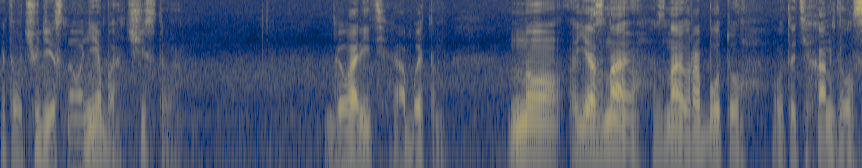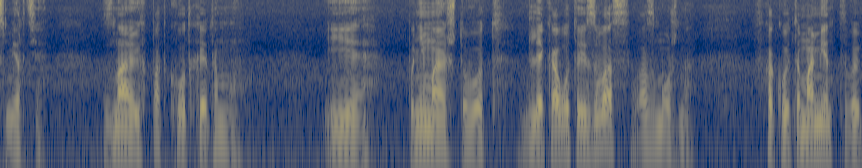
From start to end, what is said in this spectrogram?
этого чудесного неба чистого – говорить об этом. Но я знаю, знаю работу вот этих ангелов смерти, знаю их подход к этому. И понимаю, что вот для кого-то из вас, возможно, в какой-то момент вы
